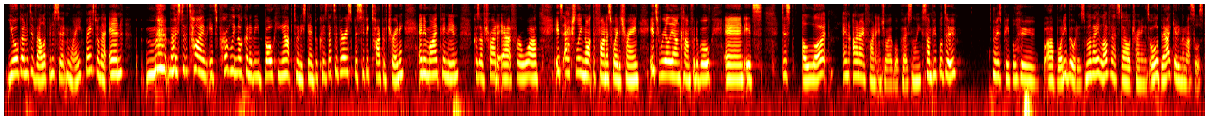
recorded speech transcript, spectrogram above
you're going to develop in a certain way based on that. And m- most of the time, it's probably not going to be bulking up to an extent because that's a very specific type of training. And in my opinion, because I've tried it out for a while, it's actually not the funnest way to train. It's really uncomfortable and it's just a lot. And I don't find it enjoyable personally. Some people do. There's people who are bodybuilders. Well, they love that style of training. It's all about getting the muscles,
